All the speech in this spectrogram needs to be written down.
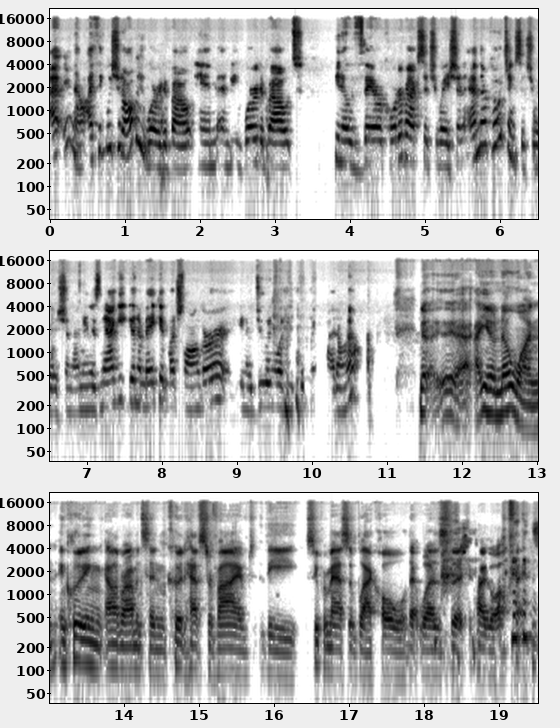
I, you know, I think we should all be worried about him and be worried about, you know, their quarterback situation and their coaching situation. I mean, is Nagy going to make it much longer? You know, doing what he's doing? I don't know. No, uh, you know, no one, including Allen Robinson, could have survived the supermassive black hole that was the Chicago offense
